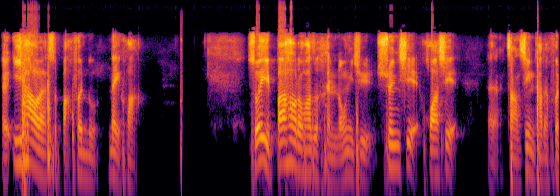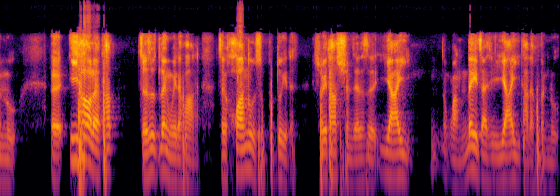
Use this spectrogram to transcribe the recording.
呃，一号呢是把愤怒内化。所以八号的话是很容易去宣泄、发泄，呃，展现他的愤怒。呃，一号呢，他则是认为的话呢，这个欢怒是不对的，所以他选择的是压抑，往内在去压抑他的愤怒，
